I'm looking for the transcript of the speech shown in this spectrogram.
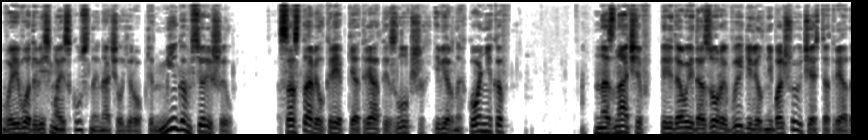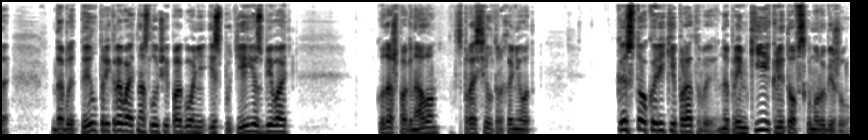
воевода весьма искусный, начал Еропкин, мигом все решил. Составил крепкий отряд из лучших и верных конников, назначив передовые дозоры, выделил небольшую часть отряда, дабы тыл прикрывать на случай погони и с пути ее сбивать. «Куда ж погнал он?» — спросил Траханиот к истоку реки Протвы, напрямки к литовскому рубежу.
